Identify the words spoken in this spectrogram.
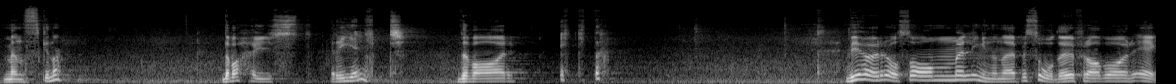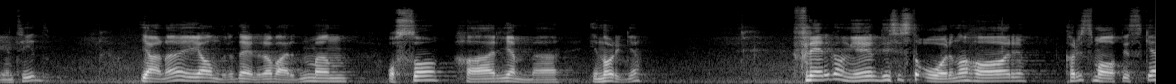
menneskene. Det var høyst reelt. Det var ekte. Vi hører også om lignende episoder fra vår egen tid. Gjerne i andre deler av verden, men også her hjemme i Norge. Flere ganger de siste årene har karismatiske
